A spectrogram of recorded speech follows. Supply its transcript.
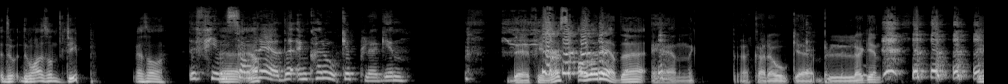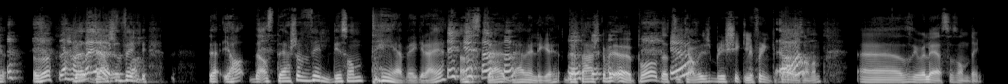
Du, du må ha en sånn dypp. En Sånn, Det finnes allerede ja. allerede en karaoke-plugin. det finnes allerede en karaoke-plugin. Altså, Det må jeg er så veldig det, ja, det, altså, det er så veldig sånn TV-greie. Altså, det, det er veldig gøy. Dette her skal vi øve på. Dette Ja. kan vi bli skikkelig flinke på, Ja. alle sammen. Uh, så skal vi lese sånne ting.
